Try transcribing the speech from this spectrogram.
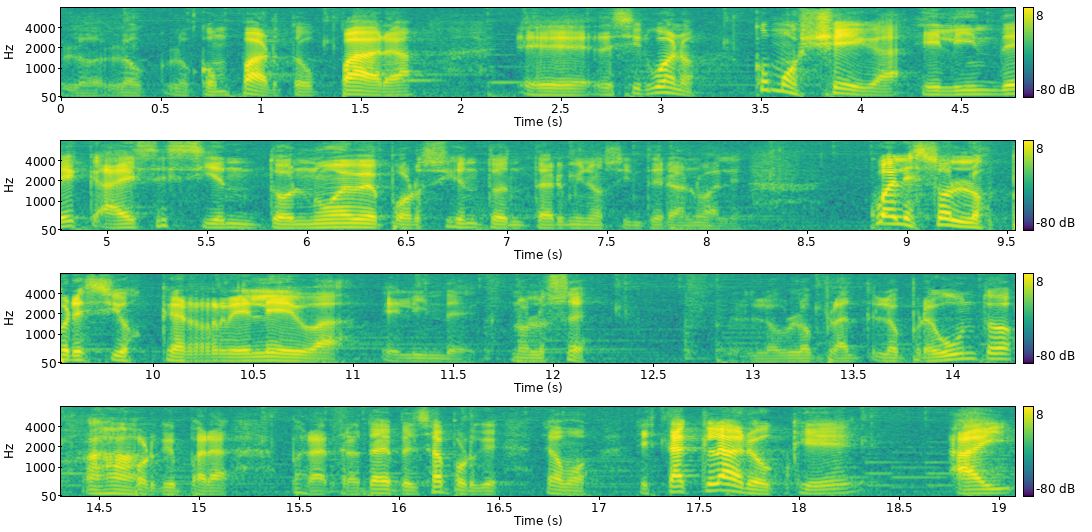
lo, lo- lo comparto, para eh, decir, bueno, ¿cómo llega el INDEC a ese 109% en términos interanuales? ¿Cuáles son los precios que releva el INDEC? No lo sé. Lo, lo plante- lo pregunto Ajá. porque para, para tratar de pensar, porque digamos, está claro que hay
